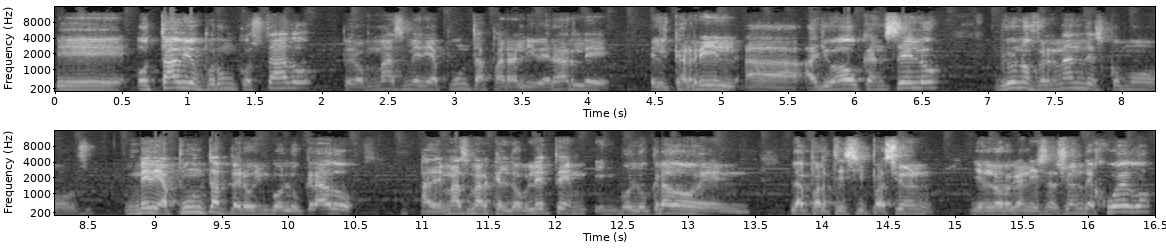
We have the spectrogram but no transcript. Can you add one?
eh, Otavio por un costado, pero más media punta para liberarle el carril a, a Joao Cancelo, Bruno Fernández como media punta, pero involucrado, además marca el doblete, involucrado en la participación y en la organización de juego.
